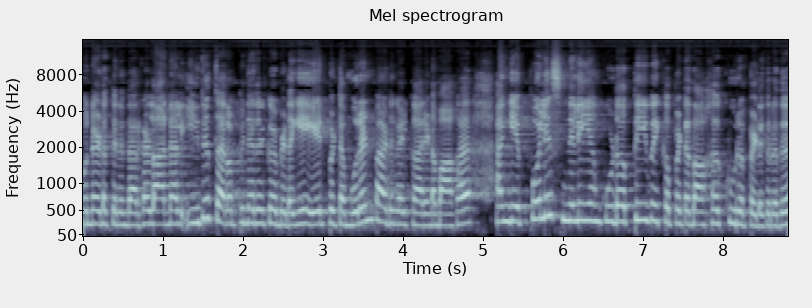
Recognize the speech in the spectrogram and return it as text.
முன்னெடுத்திருந்தார்கள். ஆனால் இரு தரப்பினருக்கு இடையே ஏற்பட்ட முரண்பாடுகள் காரணமாக அங்கே போலீஸ் நிலையம் கூட தீ வைக்கப்பட்டதாக கூறப்படுகிறது.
